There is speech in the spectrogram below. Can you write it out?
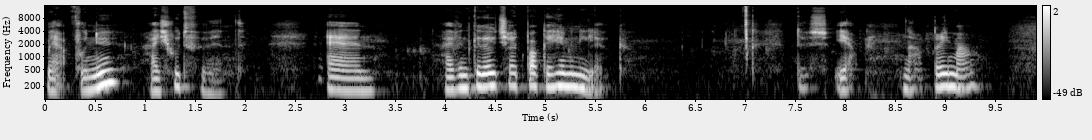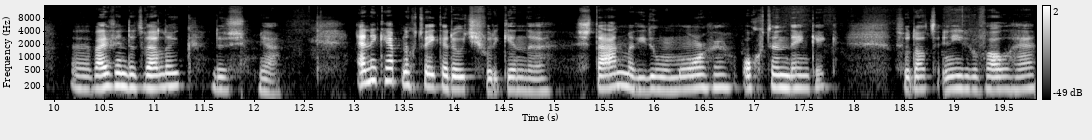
Maar ja, voor nu, hij is goed verwend. En hij vindt cadeautjes uitpakken helemaal niet leuk. Dus ja, nou prima. Eh, wij vinden het wel leuk, dus ja. En ik heb nog twee cadeautjes voor de kinderen staan, maar die doen we morgen, ochtend denk ik. Zodat in ieder geval, hè.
